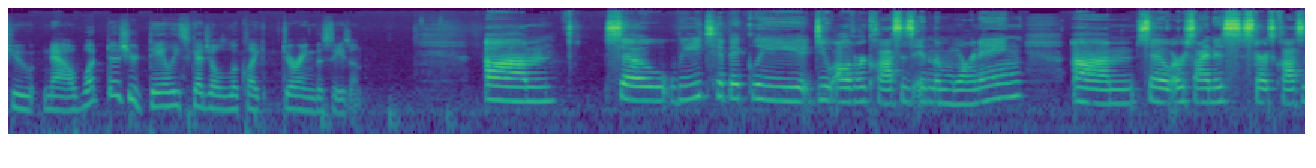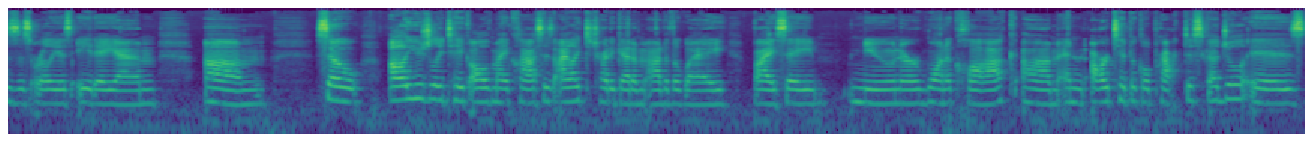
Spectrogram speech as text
to now, what does your daily schedule look like during the season? Um, so we typically do all of our classes in the morning. Um, so Ursinus starts classes as early as 8 a.m. Um, so I'll usually take all of my classes. I like to try to get them out of the way by, say, noon or 1 o'clock. Um, and our typical practice schedule is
